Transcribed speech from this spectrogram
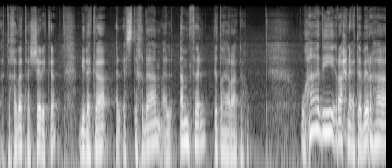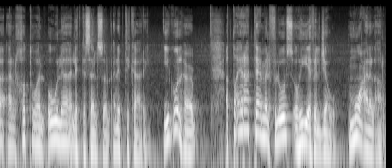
اتخذتها الشركة بذكاء الاستخدام الأمثل لطياراتهم. وهذه راح نعتبرها الخطوة الأولى للتسلسل الابتكاري. يقول هيرب الطائرات تعمل فلوس وهي في الجو مو على الأرض.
